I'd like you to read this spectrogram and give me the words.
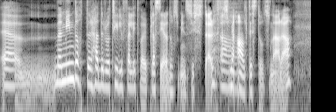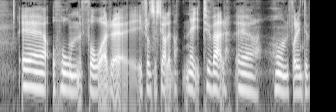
eh, men min dotter hade då tillfälligt varit placerad hos min syster som jag alltid stod så nära. Eh, och hon får eh, ifrån socialen att nej tyvärr, eh, hon får inte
